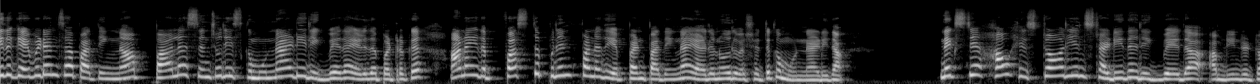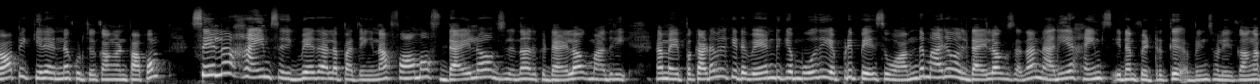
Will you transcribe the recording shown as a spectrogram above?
இதுக்கு எவிடன்ஸாக பார்த்தீங்கன்னா பல செஞ்சுரிஸ்க்கு முன்னாடி ரிக்வேதா எழுதப்பட்டிருக்கு. ஆனால் இதை ஃபஸ்ட்டு பிரிண்ட் பண்ணது எப்போன்னு பார்த்தீங்கன்னா இரநூறு வருஷத்துக்கு முன்னாடி தான் next how historian study the Rigveda அப்படின்ற டாபிக் கீழே என்ன கொடுத்துருக்காங்கன்னு பார்ப்போம். சில ஹைம்ஸ் ரிக்வேதாவில் பார்த்தீங்கன்னா ஃபார்ம் ஆஃப் டைலாக்ஸில் தான் இருக்குது டைலாக் மாதிரி நம்ம இப்போ கடவுள்கிட்ட வேண்டிக்கும் போது எப்படி பேசுவோம்? அந்த மாதிரி ஒரு டைலாக்ஸில் தான் நிறைய ஹைம்ஸ் இடம்பெற்றிருக்கு அப்படின்னு சொல்லியிருக்காங்க.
